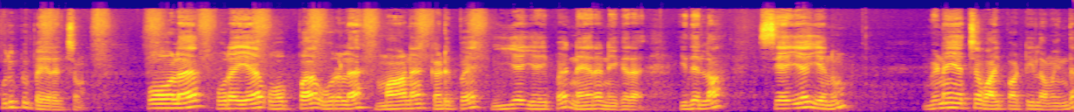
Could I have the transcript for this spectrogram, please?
குறிப்பு பெயரெச்சம். போல புறைய ஒப்ப உருளை மான கடுப்ப ஈய ஏய்ப்ப நேர நிகர. இதெல்லாம் செய எனும் வினையச்ச வாய்ப்பாட்டில் அமைந்த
